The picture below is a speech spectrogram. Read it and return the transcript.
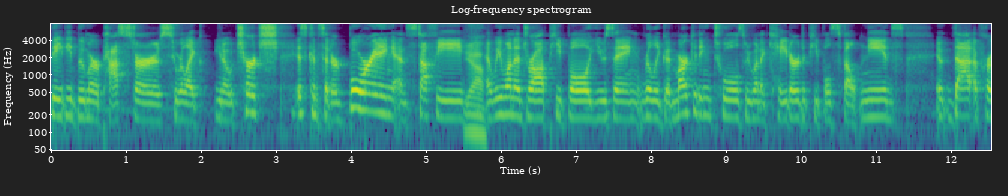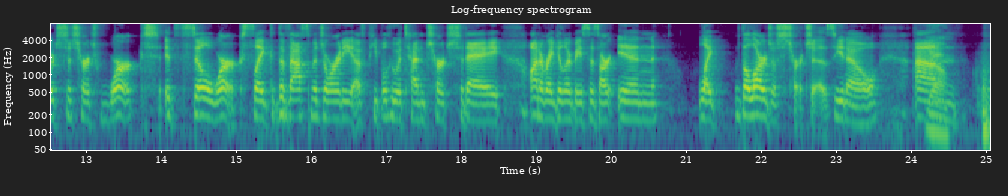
baby boomer pastors who were like, you know, church is considered boring and stuffy. Yeah. And we want to draw people using really good marketing tools. We want to cater to people's felt needs. It, that approach to church worked. It still works. Like the vast majority of people who attend church today on a regular basis are in like the largest churches, you know. Um, yeah.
